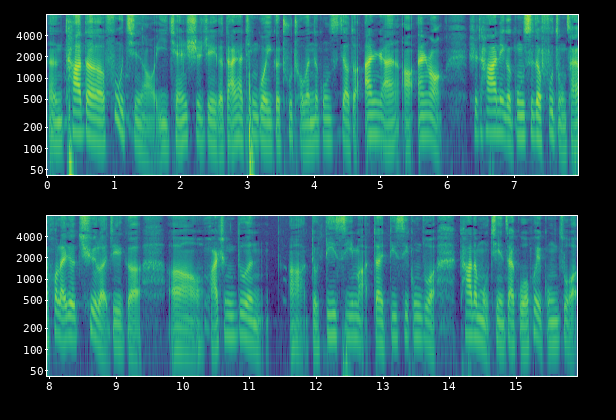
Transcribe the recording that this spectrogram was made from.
嗯，他的父亲啊，以前是这个大家听过一个出丑闻的公司，叫做安然啊，安然是他那个公司的副总裁，后来就去了这个呃华盛顿啊，就 D.C. 嘛，在 D.C. 工作。他的母亲在国会工作，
